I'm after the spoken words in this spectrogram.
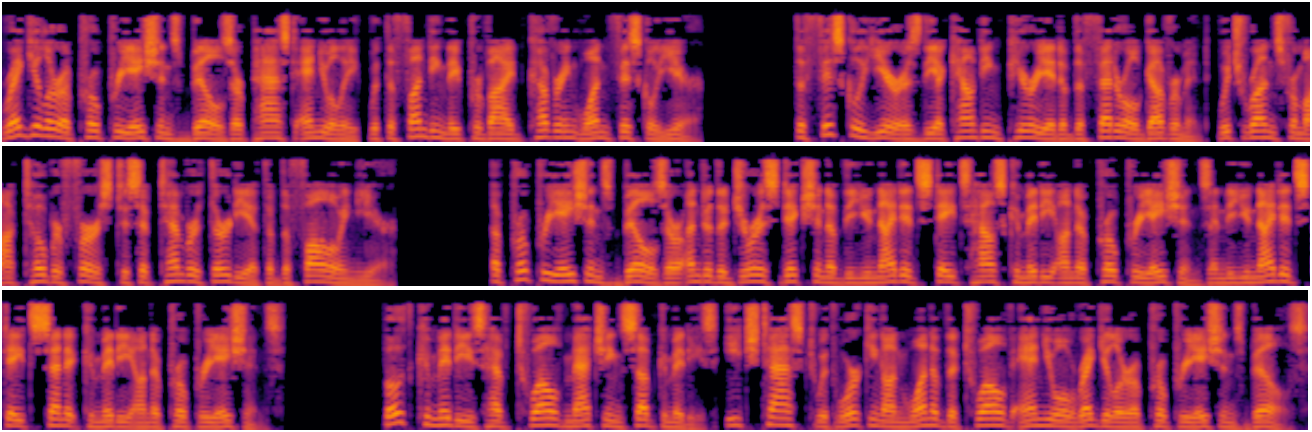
Regular appropriations bills are passed annually, with the funding they provide covering one fiscal year. The fiscal year is the accounting period of the federal government, which runs from October 1 to September 30 of the following year. Appropriations bills are under the jurisdiction of the United States House Committee on Appropriations and the United States Senate Committee on Appropriations. Both committees have 12 matching subcommittees, each tasked with working on one of the 12 annual regular appropriations bills.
